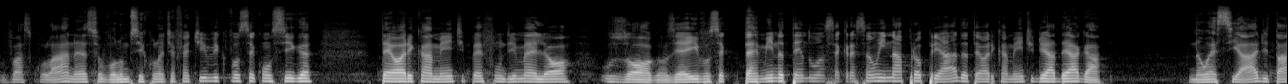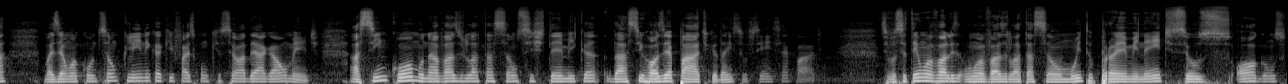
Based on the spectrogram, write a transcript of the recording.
vascular, né, seu volume circulante efetivo e que você consiga teoricamente perfundir melhor os órgãos. E aí você termina tendo uma secreção inapropriada, teoricamente, de ADH. Não é SIAD, tá? Mas é uma condição clínica que faz com que seu ADH aumente. Assim como na vasodilatação sistêmica da cirrose hepática, da insuficiência hepática. Se você tem uma, uma vasodilatação muito proeminente, seus órgãos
